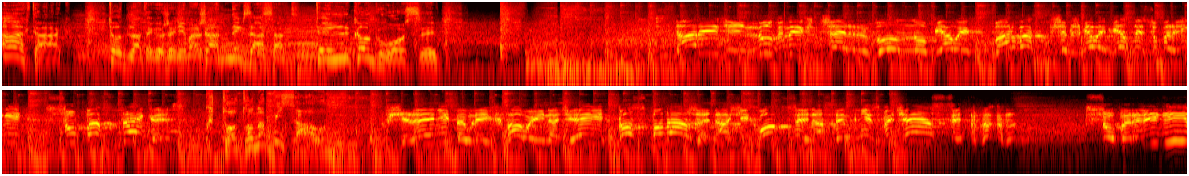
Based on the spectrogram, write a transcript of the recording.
Ach tak, to dlatego, że nie ma żadnych zasad, tylko głosy. Czerwono-białych barwach przebrzmiałe gwiazdy Superligi Supa Strikers! Kto to napisał? Wsieleni pełnej chwały i nadziei gospodarze, nasi chłopcy, następni zwycięzcy Superligi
